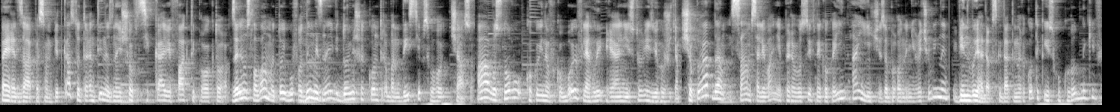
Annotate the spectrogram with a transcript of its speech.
Перед записом підкасту Тарантино знайшов цікаві факти про актора. За його словами, той був одним із найвідоміших контрабандистів свого часу. А в основу кокаїнових ковбоїв лягли реальні історії з його життям. Щоправда, сам Салівані перевозив не кокаїн, а інші заборонені речовини. Він вигадав скидати наркотики із кукурудників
